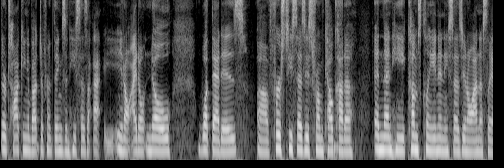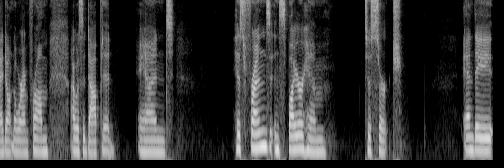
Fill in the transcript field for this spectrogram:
they're talking about different things and he says I you know I don't know what that is. Uh, first he says he's from Calcutta and then he comes clean and he says, you know, honestly, I don't know where I'm from. I was adopted. And his friends inspire him to search. And they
